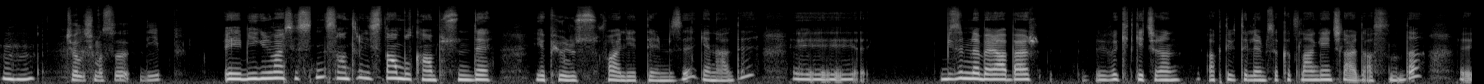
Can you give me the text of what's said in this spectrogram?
hı hı. çalışması deyip. E, Bilgi Üniversitesi'nin Santral İstanbul kampüsünde yapıyoruz faaliyetlerimizi genelde. E, bizimle beraber vakit geçiren aktivitelerimize katılan gençler de aslında e,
